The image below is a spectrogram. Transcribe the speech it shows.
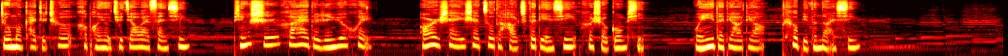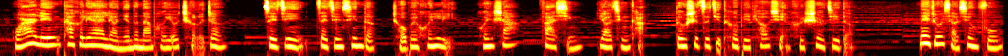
周末开着车和朋友去郊外散心，平时和爱的人约会，偶尔晒一晒做的好吃的点心和手工品，文艺的调调特别的暖心。五二零，她和恋爱两年的男朋友扯了证，最近在精心的筹备婚礼，婚纱、发型、邀请卡都是自己特别挑选和设计的。那种小幸福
